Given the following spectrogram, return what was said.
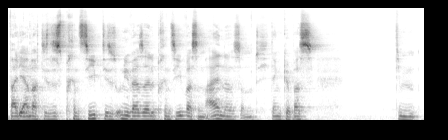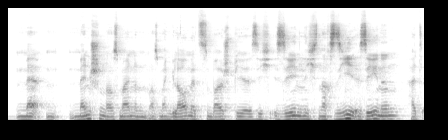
weil die einfach dieses Prinzip, dieses universelle Prinzip, was im Allen ist. Und ich denke, was die Me Menschen aus meinem, aus meinem Glauben jetzt zum Beispiel sich sehnlich nach sie sehnen, halt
